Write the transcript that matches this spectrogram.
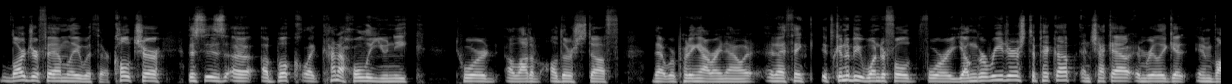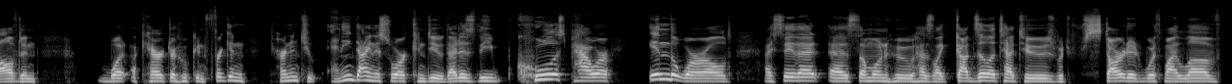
larger family, with their culture. This is a, a book like kind of wholly unique toward a lot of other stuff that we're putting out right now. And I think it's going to be wonderful for younger readers to pick up and check out and really get involved in what a character who can friggin' turn into any dinosaur can do. That is the coolest power in the world. I say that as someone who has like Godzilla tattoos, which started with my love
